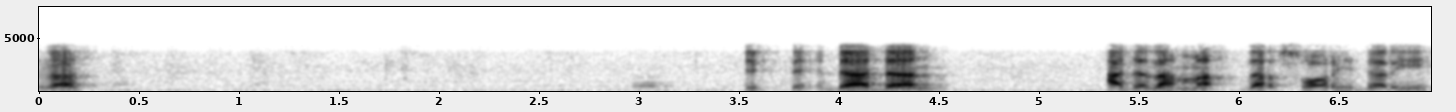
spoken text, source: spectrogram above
Jelas? Istidadan adalah masdar sorih dari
